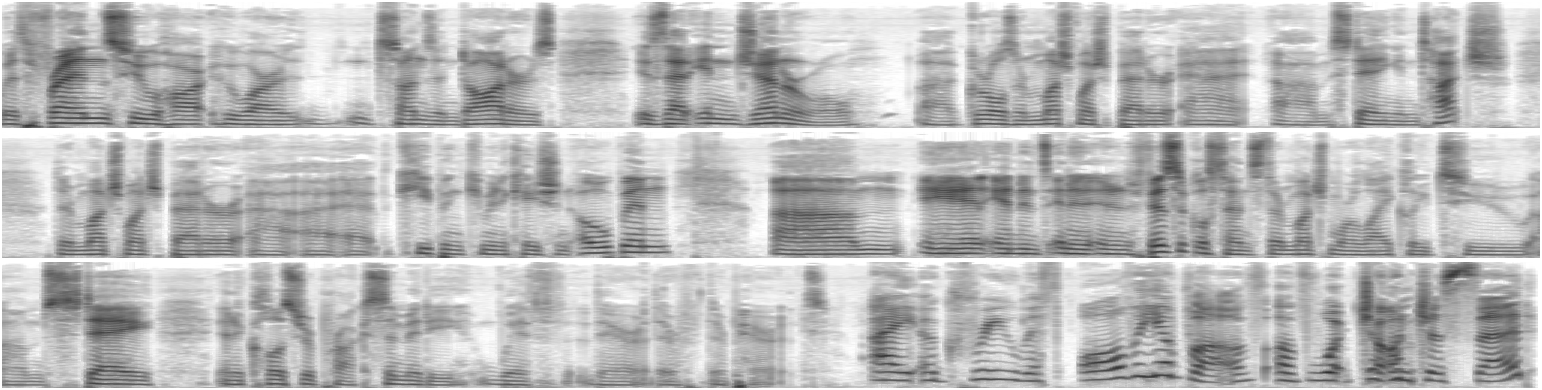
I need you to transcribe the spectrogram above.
with friends who are who are sons and daughters, is that in general, uh, girls are much much better at um, staying in touch. They're much much better at, at keeping communication open. Um, and and in, in, a, in, a, physical sense, they're much more likely to um, stay in a closer proximity with their, their their parents. I agree with all the above of what John just said.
